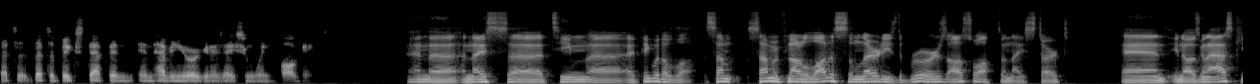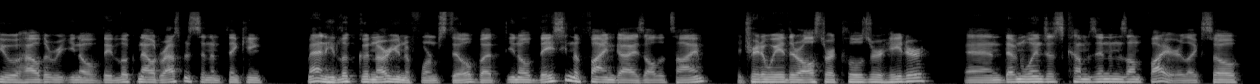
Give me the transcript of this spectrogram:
That's a that's a big step in in having your organization win ball games and uh, a nice uh, team. Uh, I think with a lot, some, some if not a lot of similarities. The Brewers also off to a nice start, and you know I was going to ask you how the you know they look now at Rasmussen. I'm thinking, man, he looked good in our uniform still, but you know they seem to find guys all the time. They trade away their All Star closer Hader, and Devin Williams just comes in and is on fire. Like so,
